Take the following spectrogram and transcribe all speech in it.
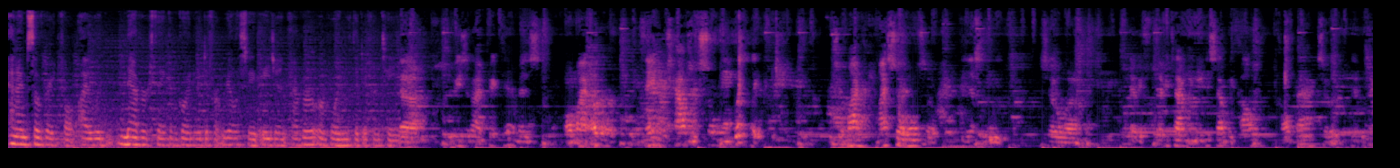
and I'm so grateful. I would never think of going to a different real estate agent ever or going with a different team. Uh, the reason I picked him is all my other houses sold quickly. So my my soul also week. So uh, every every time we needed something, we called, called back. So it, it was a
